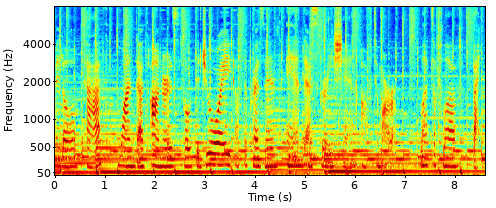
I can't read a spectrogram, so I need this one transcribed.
middle path, one that honors both the joy of the present and the aspiration of tomorrow. Lots of love. Bye.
